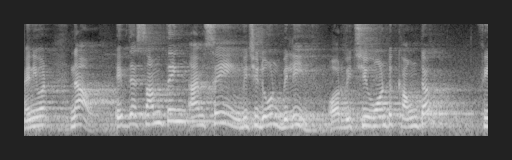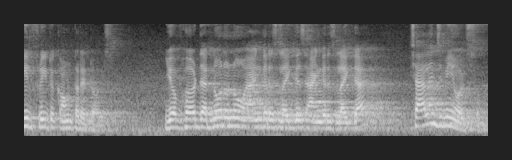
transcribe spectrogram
Anyone? Now, if there's something I'm saying which you don't believe or which you want to counter, feel free to counter it also. You have heard that no, no, no, anger is like this, anger is like that. Challenge me also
